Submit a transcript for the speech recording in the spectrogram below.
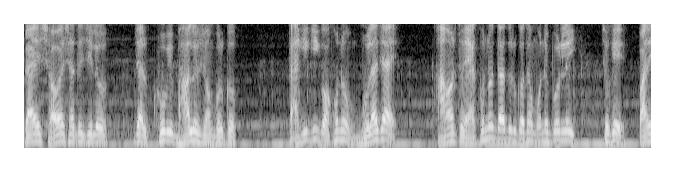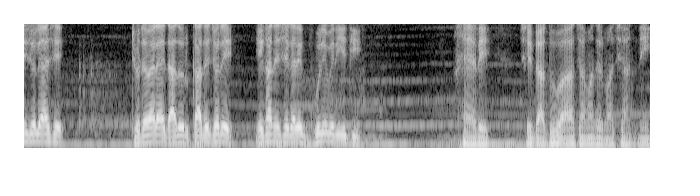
গায়ে সবার সাথে ছিল যার খুবই ভালো সম্পর্ক। তাকে কি কখনো ভোলা যায়? আমার তো এখনও দাদুর কথা মনে পড়লেই চোখে পানি চলে আসে। ছোটবেলায় দাদুর কাঁধে চড়ে এখানে সেখানে ঘুরে বেরিয়েছি। হ্যাঁ রে সেই দাদু আজ আমাদের মাঝে আর নেই।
